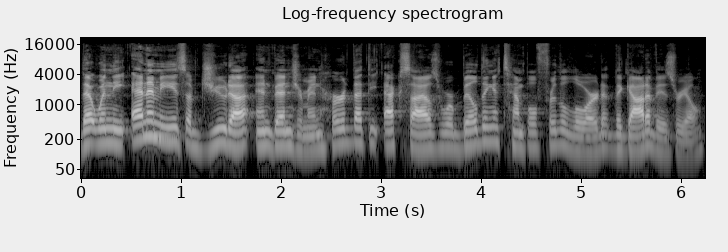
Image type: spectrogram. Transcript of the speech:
that when the enemies of Judah and Benjamin heard that the exiles were building a temple for the Lord, the God of Israel,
